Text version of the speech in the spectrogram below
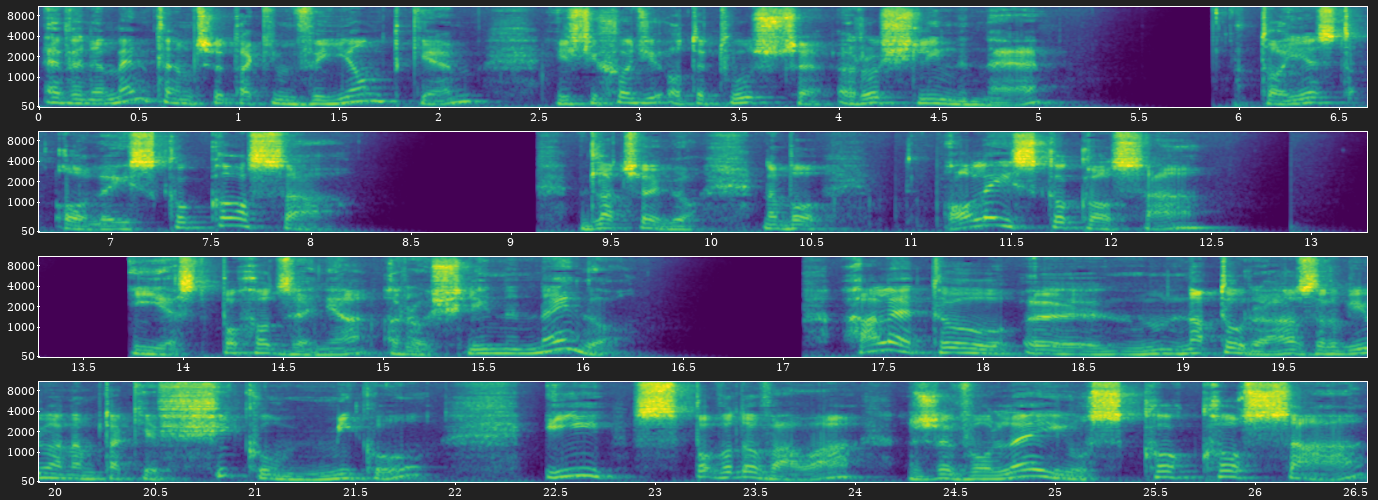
ewenementem, czy takim wyjątkiem, jeśli chodzi o te tłuszcze roślinne, to jest olej z kokosa. Dlaczego? No bo olej z kokosa jest pochodzenia roślinnego. Ale tu y, natura zrobiła nam takie fiku miku i spowodowała, że w oleju z kokosa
